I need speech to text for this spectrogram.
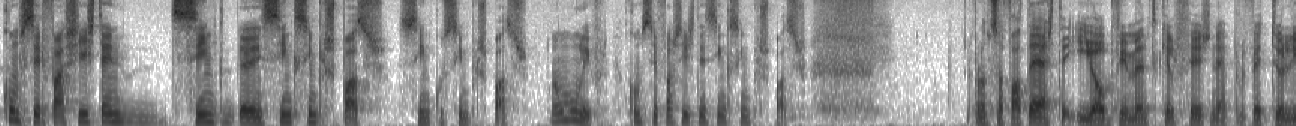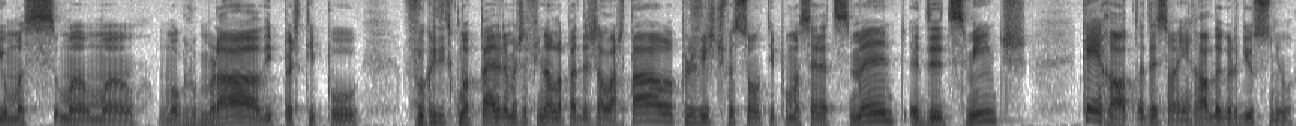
como ser fascista em 5 em cinco simples passos. 5 simples passos. É um bom livro. Como ser fascista em 5 simples passos. Pronto, só falta esta. E obviamente que ele fez, né? Aproveitou ali uma, uma, uma, um aglomerado e depois tipo. Foi acredito com uma pedra, mas afinal a pedra já lá estava. Pelos vistos foi só tipo uma cena de, semente, de, de sementes que é errado, atenção, é errado agredir o senhor.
